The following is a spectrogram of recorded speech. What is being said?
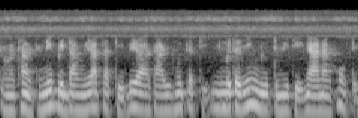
จนกระทั่งถึงนี้บินดังวิราสติวิราการวิมุตติอิมุตยิ่งมีตมีติญาณังโหติ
